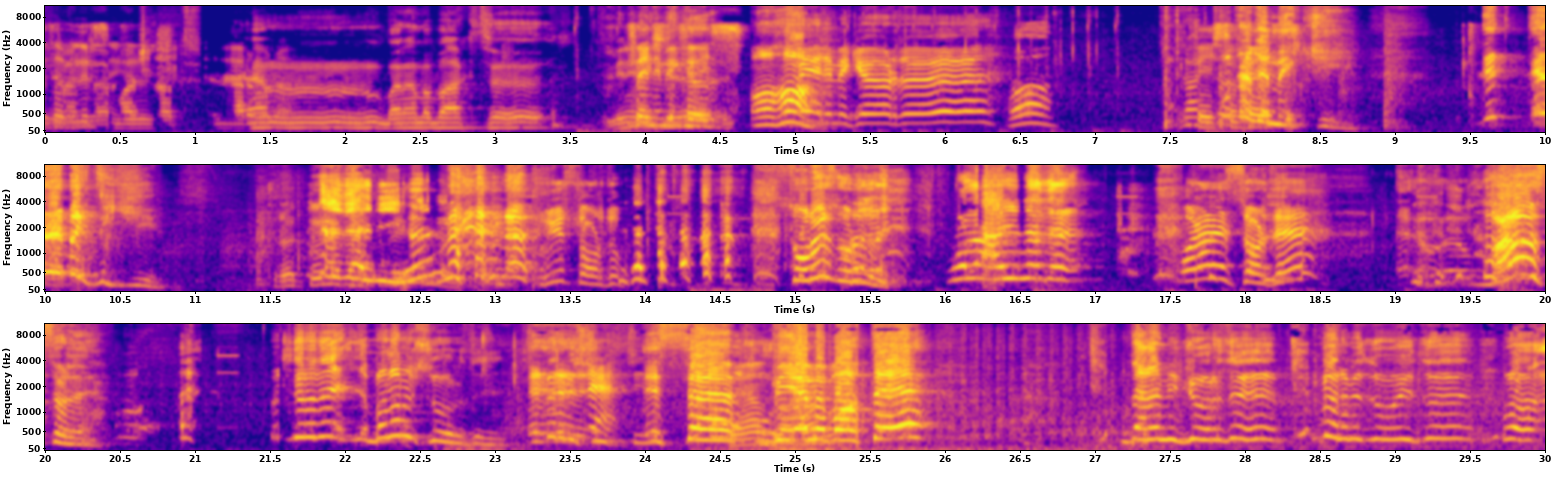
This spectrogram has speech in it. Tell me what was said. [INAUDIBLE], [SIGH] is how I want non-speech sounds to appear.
Atabilirsin. Hem bana mı baktı? Beni Beni mi gördü? Aha! Beni mi gördü? Aa. Bu ne demek ki? Ne, ne demekti ki? Traktörle Soruyu sordum. [LAUGHS] Soruyu sordu. Vallahi ne de. Ona ne sordu? Bana mı sordu? Bana mı sordu? Ne? E sen bir yere mi baktı? Beni gördü? Beni duydu? Vay,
